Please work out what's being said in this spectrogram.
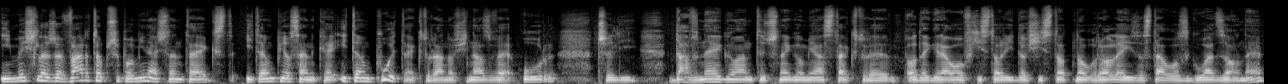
I myślę, że warto przypominać ten tekst i tę piosenkę, i tę płytę, która nosi nazwę Ur, czyli dawnego antycznego miasta, które odegrało w historii dość istotną rolę i zostało zgładzone.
